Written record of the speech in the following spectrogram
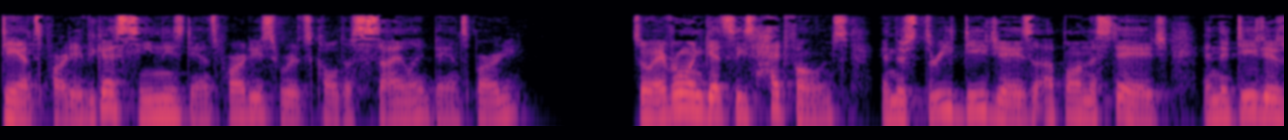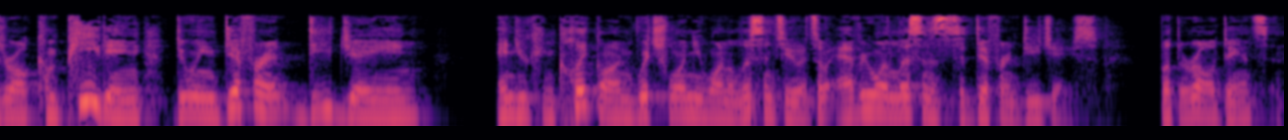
dance party. Have you guys seen these dance parties where it's called a silent dance party? So everyone gets these headphones, and there's three DJs up on the stage, and the DJs are all competing, doing different DJing and you can click on which one you want to listen to. And so everyone listens to different DJs, but they're all dancing.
